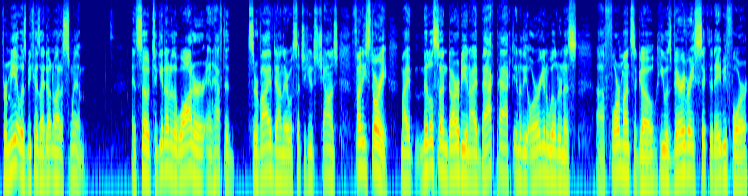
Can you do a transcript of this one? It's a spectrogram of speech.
for me it was because I don't know how to swim. And so to get under the water and have to survive down there was such a huge challenge. Funny story. My middle son Darby and I backpacked into the Oregon wilderness uh, four months ago. He was very, very sick the day before.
